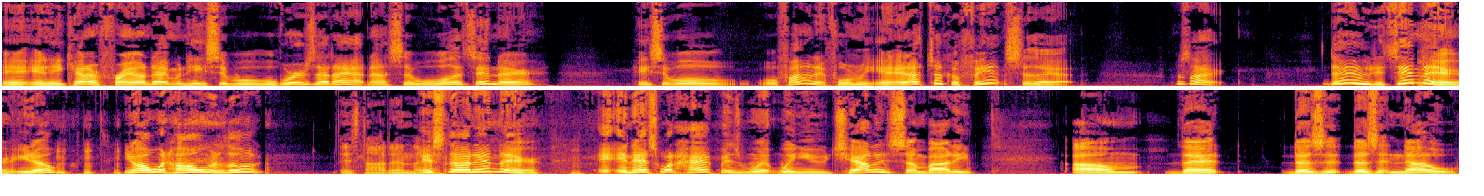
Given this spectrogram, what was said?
And, and he kind of frowned at me, and he said, well, well, where's that at? And I said, well, well, it's in there. He said, well, well, find it for me. And, and I took offense to that. I was like, dude, it's in there. You know, you know, I went home and looked. It's not in there. It's not in there, and, and that's what happens when when you challenge somebody um, that doesn't doesn't know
